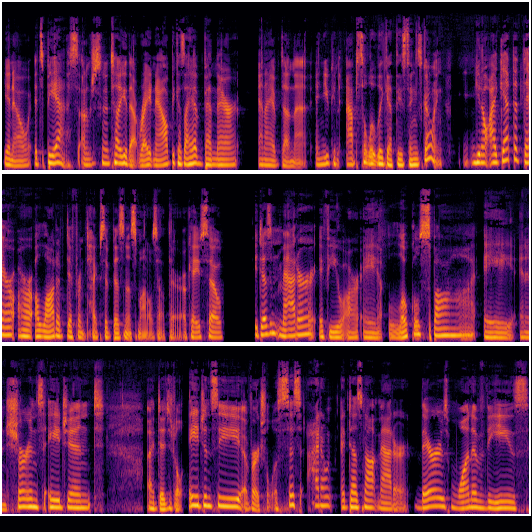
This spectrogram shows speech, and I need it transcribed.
you know it's bs i'm just going to tell you that right now because i have been there and i have done that and you can absolutely get these things going. You know i get that there are a lot of different types of business models out there okay? So it doesn't matter if you are a local spa a an insurance agent a digital agency, a virtual assistant. I don't, it does not matter. There is one of these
